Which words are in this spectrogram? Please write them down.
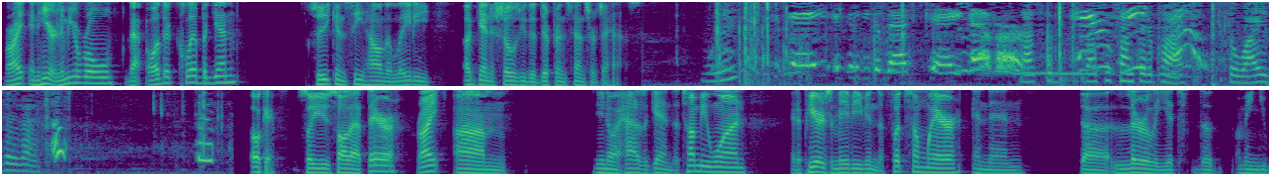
right? And here, let me roll that other clip again so you can see how the lady again shows you the different sensors it has. Really? Today is going to be the best day ever. That's the that's the sensor to press. So why is there this? Okay, so you saw that there, right? Um, you know, it has again the tummy one. It appears maybe even the foot somewhere, and then the literally it's the I mean you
